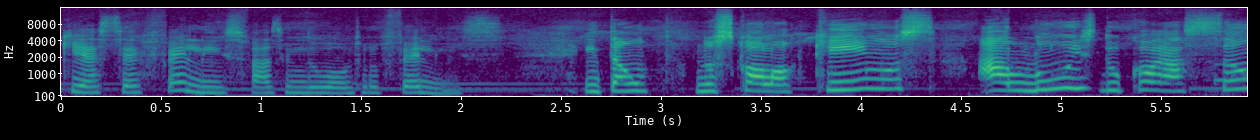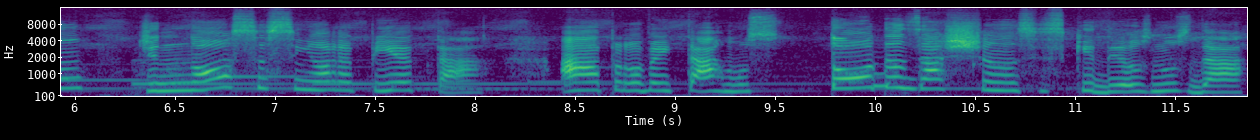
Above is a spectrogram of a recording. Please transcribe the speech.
que é ser feliz fazendo o outro feliz. Então, nos coloquemos à luz do coração de Nossa Senhora Pietá, a aproveitarmos todas as chances que Deus nos dá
